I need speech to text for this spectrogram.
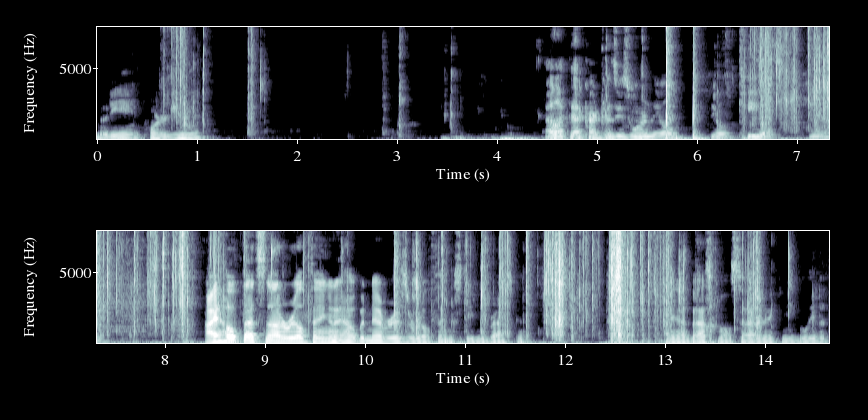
Moody and Porter Jr. I like that card because he's wearing the old the old teals. You know. I hope that's not a real thing, and I hope it never is a real thing, Steve Nebraska. Yeah, basketball Saturday. Can you believe it?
